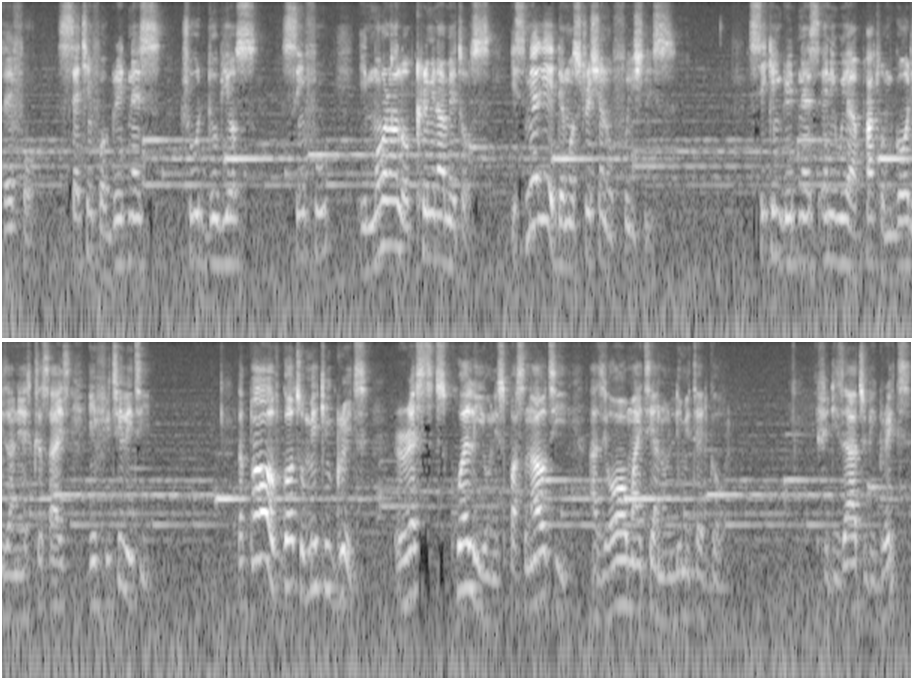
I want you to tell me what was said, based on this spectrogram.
Therefore, searching for greatness through dubious, sinful, immoral, or criminal methods is merely a demonstration of foolishness. Seeking greatness anywhere apart from God is an exercise in futility the power of God to make you great rests squarely on His personality as the Almighty and Unlimited God. If you desire to be great,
